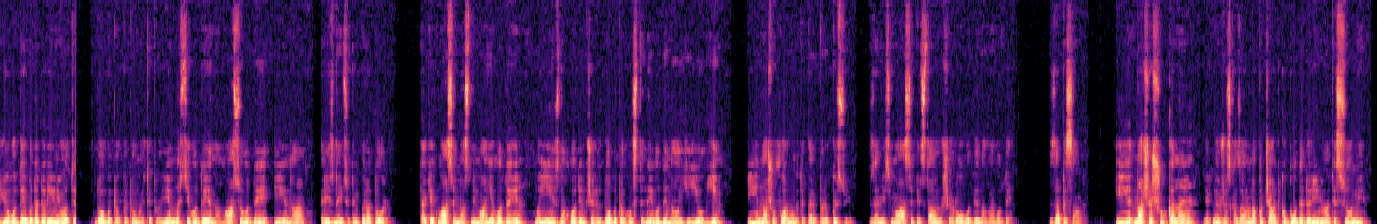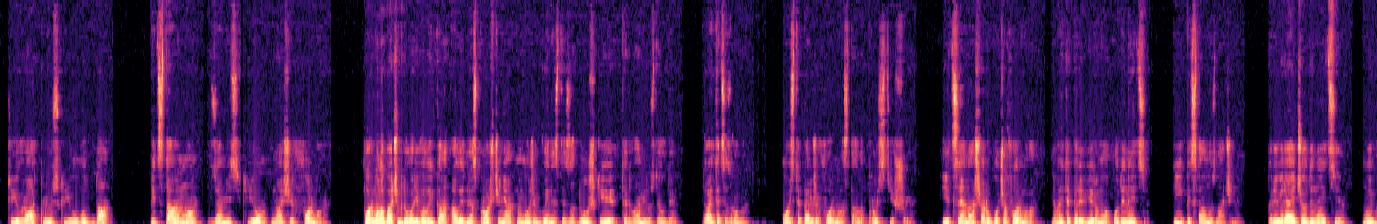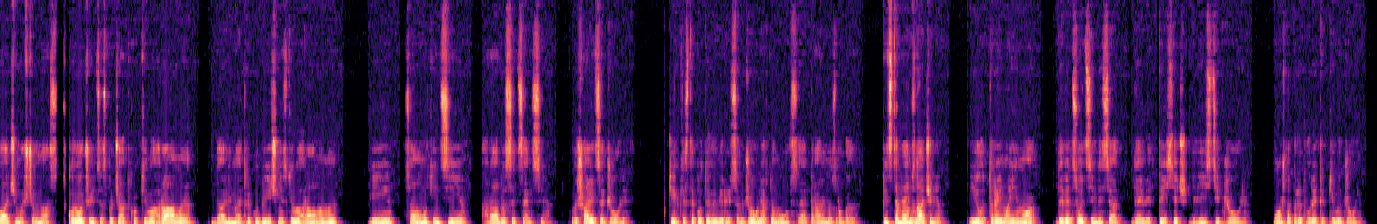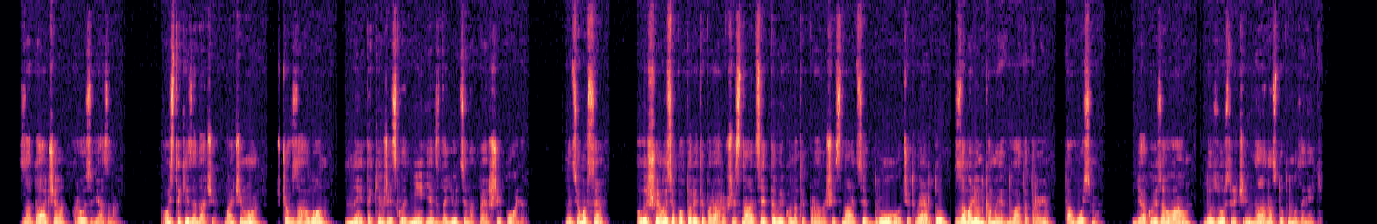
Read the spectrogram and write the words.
Q води буде дорівнювати добуток питомої теплоємності води на масу води і на різницю температури. Так як маси в нас немає води, ми її знаходимо через добуток густини води на її об'єм. І нашу формулу тепер переписуємо. Замість маси підставивши ро води на В води. Записали. І наше шукане, як ми вже сказали на початку, буде дорівнювати сумі Q плюс Q вода. Підставимо замість Q наші формули. Формула бачимо доволі велика, але для спрощення ми можемо винести задушки Т2-Т1. Давайте це зробимо. Ось тепер вже формула стала простішою. І це наша робоча формула. Давайте перевіримо одиниці і підставимо значення. Перевіряючи одиниці, ми бачимо, що в нас скорочується спочатку кілограми, далі метри кубічні з кілограмами, і в самому кінці градуси Цельсія. Лишаються джоулі. Кількість теплоти вимірюється в джоулях, тому все правильно зробили. Підставляємо значення і отримаємо 979 200 джоулів. Можна перетворити в кілоджоулі. Задача розв'язана. Ось такі задачі. Бачимо, що взагалом не такі вже складні, як здаються на перший погляд. На цьому все. Лишилося повторити параграф 16 та виконати вправи 16, 2, 4 за малюнками 2 та 3 та 8. Дякую за увагу. До зустрічі на наступному занятті.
